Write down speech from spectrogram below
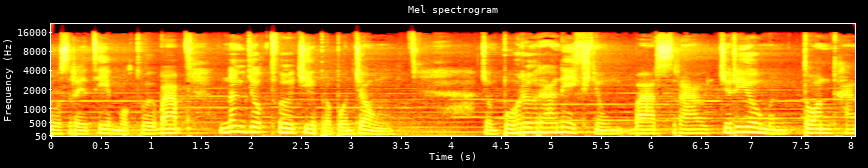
រស់សេរីធាមកធ្វើបាប និងយកធ្វើជាប្រពន្ធចុងចំពោះរឿងរ៉ាវនេះខ្ញុំបាទស្រាវជ្រាវមិនទាន់ខាង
